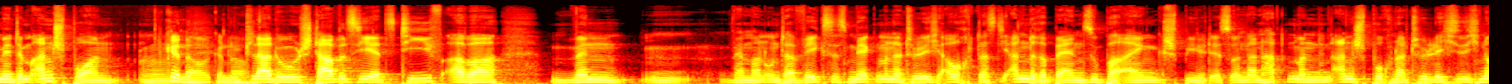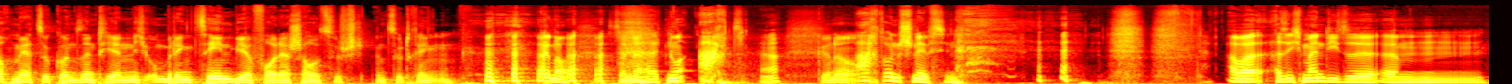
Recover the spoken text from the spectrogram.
mit dem Ansporn. Genau, genau. Und klar, du stapelst sie jetzt tief, aber wenn, wenn man unterwegs ist, merkt man natürlich auch, dass die andere Band super eingespielt ist. Und dann hat man den Anspruch natürlich, sich noch mehr zu konzentrieren, nicht unbedingt zehn Bier vor der Show zu, zu trinken. genau, sondern halt nur acht. Ja? Genau. Acht und Schnäpschen. aber also ich meine, diese ähm,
